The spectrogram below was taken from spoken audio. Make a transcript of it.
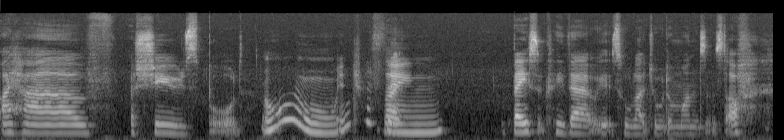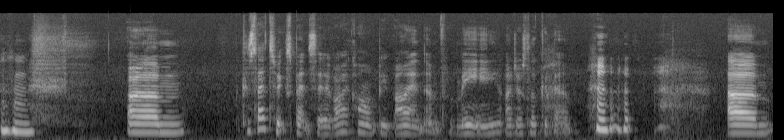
I have a shoes board. Oh, interesting. Basically, there it's all like Jordan ones and stuff. hmm Um, because they're too expensive. I can't be buying them for me. I just look at them. um,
